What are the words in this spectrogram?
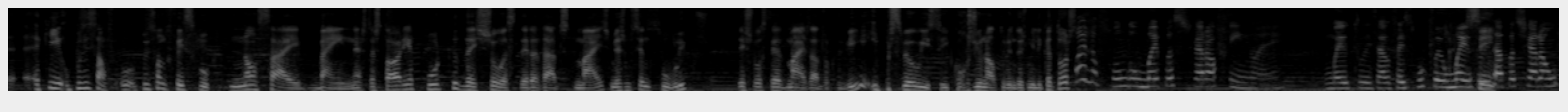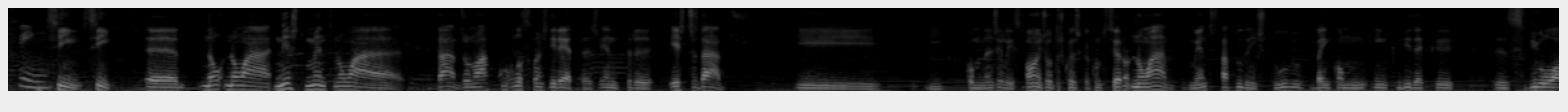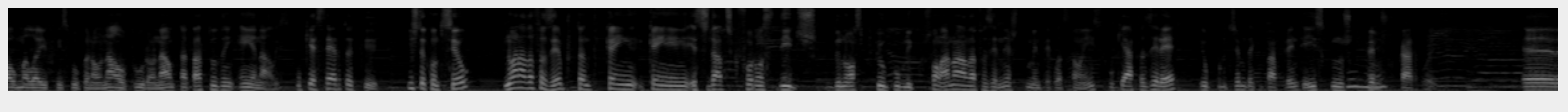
eh, aqui a posição, a posição do Facebook não sai bem nesta história porque deixou aceder a dados demais, mesmo sendo públicos, deixou aceder demais dados do que devia e percebeu isso e corrigiu na altura em 2014. Foi, no fundo, o meio para se chegar ao fim, não é? O meio utilizado, o Facebook foi o meio Sim. utilizado para chegar a um fim. Sim, sim. Eh, não, não há, neste momento não há dados ou não há correlações diretas entre estes dados e, e como nas eleições, outras coisas que aconteceram, não há de momento, está tudo em estudo, bem como em que medida é que eh, se violou alguma lei do Facebook ou não, na altura ou não, portanto está tudo em, em análise. O que é certo é que isto aconteceu, Não há nada a fazer, portanto, quem, quem, esses dados que foram cedidos do nosso perfil público estão lá, não há nada a fazer neste momento em relação a isso. O que há a fazer é eu proteger-me daqui para a frente, é isso que nos uhum. queremos focar hoje.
